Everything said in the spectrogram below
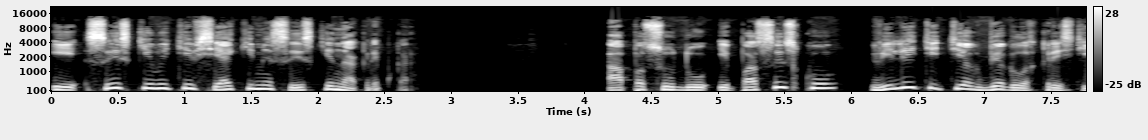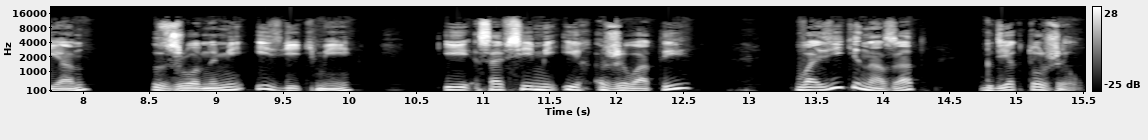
и сыскивайте всякими сыски накрепко. А по суду и по сыску велите тех беглых крестьян с женами и с детьми и со всеми их животы возите назад, где кто жил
